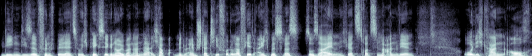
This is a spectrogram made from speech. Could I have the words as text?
liegen diese fünf Bilder jetzt wirklich pixelgenau übereinander. Ich habe mit einem Stativ fotografiert, eigentlich müsste das so sein. Ich werde es trotzdem mal anwählen. Und ich kann auch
